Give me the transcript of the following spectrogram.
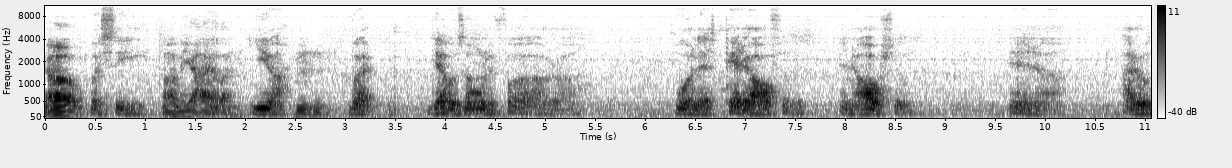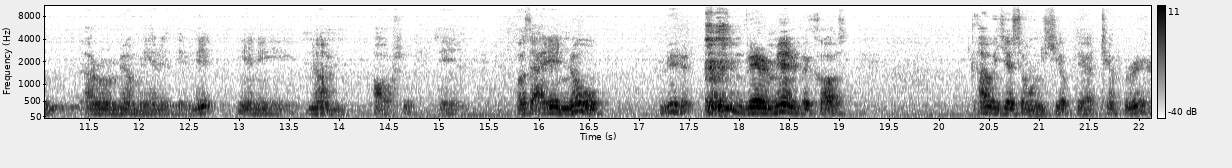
Oh, But see, on the island. yeah, hmm but that was only for uh, more or less petty officers and officers. And uh, I don't, I don't remember any of the lit, any non-officers then. Because I didn't know very, very many because I was just on the ship there temporarily.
